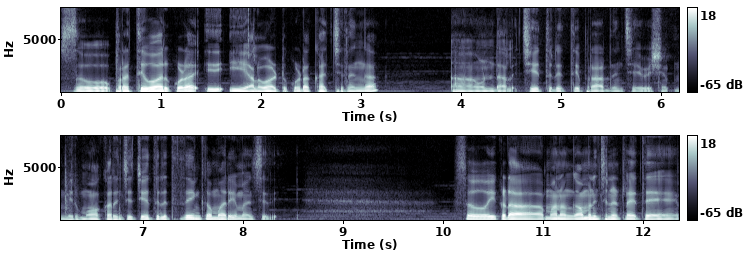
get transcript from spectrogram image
సో ప్రతి వారు కూడా ఈ ఈ అలవాటు కూడా ఖచ్చితంగా ఉండాలి. చేతులెత్తి ప్రార్థించే విషయం. మీరు మోకరించి చేతులెత్తితే ఇంకా మరీ మంచిది. సో ఇక్కడ మనం గమనించినట్లయితే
